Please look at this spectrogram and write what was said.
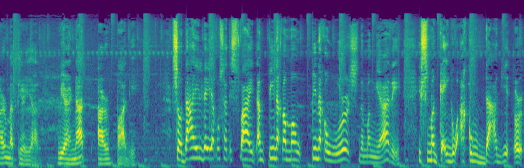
are material. We are not our body. So dahil day ako satisfied, ang pinaka pinaka worst na mangyari is magkaigo akong dagit or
